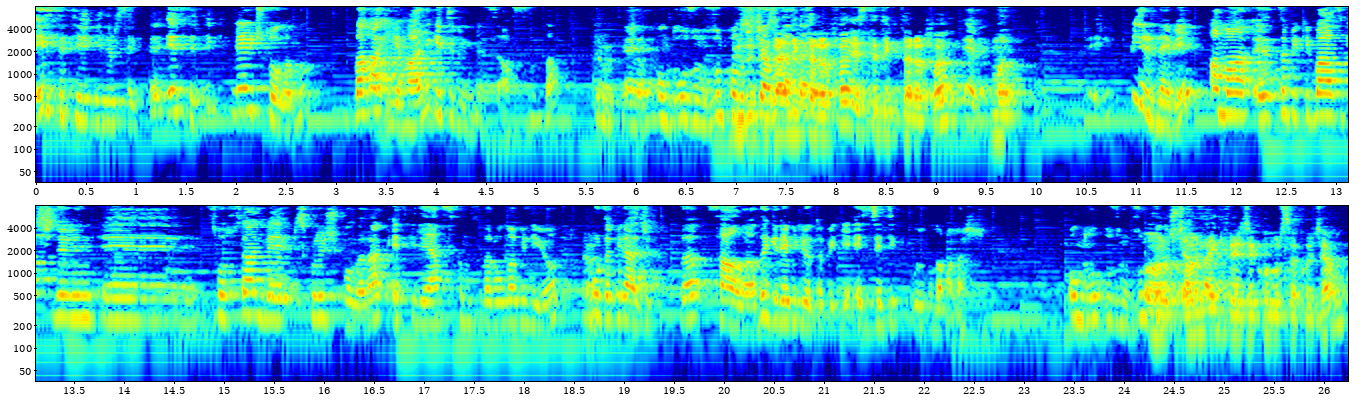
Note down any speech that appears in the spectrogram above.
estetiğe gelirsek de estetik mevcut olanın daha iyi hale getirilmesi aslında. Evet hocam. E, onu da uzun uzun Yüzün konuşacağız güzellik zaten. tarafı, estetik tarafı Evet. mı? bir nevi ama e, tabii ki bazı kişilerin e, sosyal ve psikolojik olarak etkileyen sıkıntılar olabiliyor. Evet. Burada birazcık da sağlığa da girebiliyor tabii ki estetik uygulamalar. Onu uzun uzun Ör- konuşacağız örnek zaten. verecek olursak hocam.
